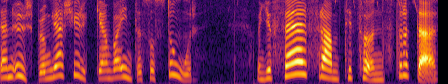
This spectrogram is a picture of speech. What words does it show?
Den ursprungliga kyrkan var inte så stor, ungefär fram till fönstret där.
